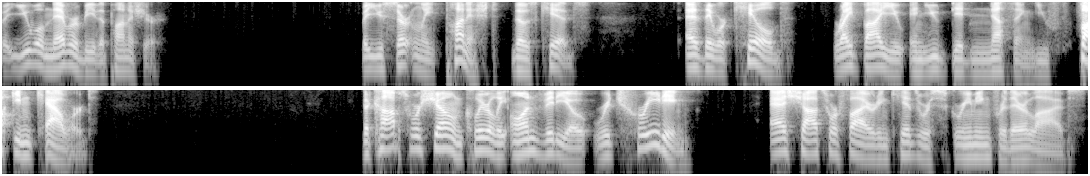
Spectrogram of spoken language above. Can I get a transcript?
But you will never be the Punisher. But you certainly punished those kids as they were killed right by you and you did nothing. You fucking coward. The cops were shown clearly on video retreating as shots were fired and kids were screaming for their lives.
